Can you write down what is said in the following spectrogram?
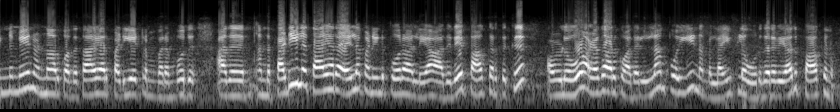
இன்னுமே நன்னா இருக்கும். அந்த தாயார் படியேற்றம் வரும்போது அது அந்த படியில தாயாரை எழ பண்ணிட்டு போறா இல்லையா அதுவே பாக்குறதுக்கு அவ்வளோ அழகா இருக்கும். அதெல்லாம் போய் போய் நம்ம லைஃப்ல ஒரு தடவையாவது பார்க்கணும்.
